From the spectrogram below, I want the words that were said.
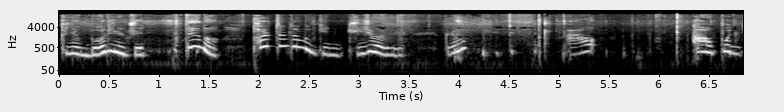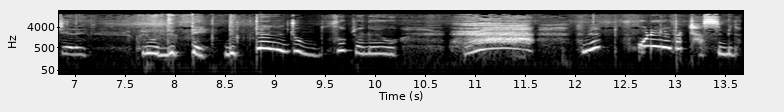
그냥 머리를 쥐에 뜯어. 털 뜯으면 그냥 뒤져야 돼. 그리고 아홉 아홉 번째래. 그리고 늑대. 늑대는 좀 무섭잖아요. 아! 하면 꼬리를 딱 잡습니다.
